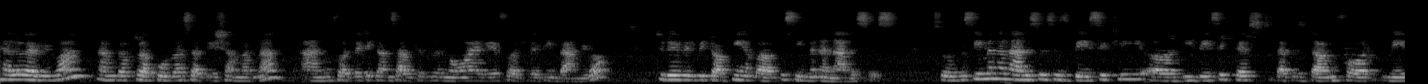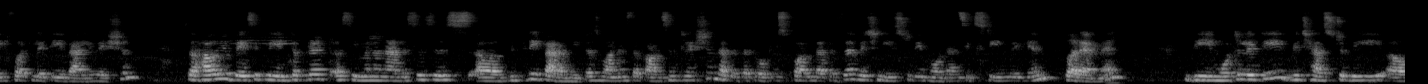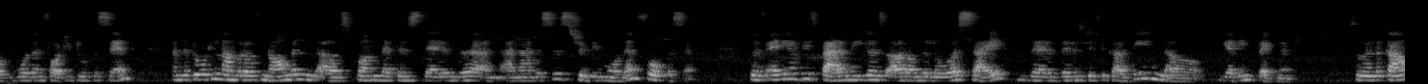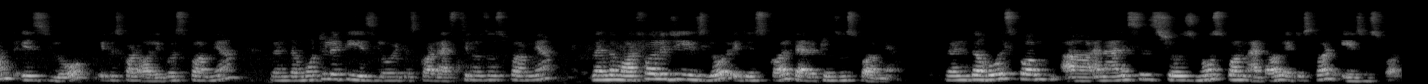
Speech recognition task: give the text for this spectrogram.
Hello everyone, I'm Dr. Apurva Satish Amarnath. I'm a fertility consultant with Nova IVF Fertility Bangalore. Today we'll be talking about the semen analysis. So the semen analysis is basically uh, the basic test that is done for male fertility evaluation. So how you basically interpret a semen analysis is uh, with three parameters. One is the concentration, that is the total sperm that is there, which needs to be more than 16 million per ml. The motility, which has to be uh, more than 42%, and the total number of normal uh, sperm that is there in the an- analysis should be more than 4%. So if any of these parameters are on the lower side, there, there is difficulty in uh, getting pregnant. So when the count is low, it is called oligospermia. When the motility is low, it is called asthenospermia. When the morphology is low, it is called teratospermia. When the whole sperm uh, analysis shows no sperm at all, it is called azoospermia.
